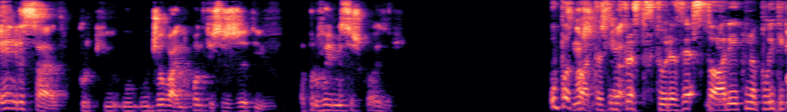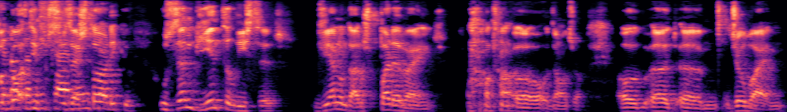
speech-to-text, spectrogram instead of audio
é engraçado, porque o, o Joe Biden, do ponto de vista legislativo, aprovou imensas coisas. O pacote das infraestruturas é histórico na política norte-americana. O pacote das infraestruturas é histórico. Os ambientalistas vieram dar os parabéns ao Donald Trump, ao uh, Joe Biden,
